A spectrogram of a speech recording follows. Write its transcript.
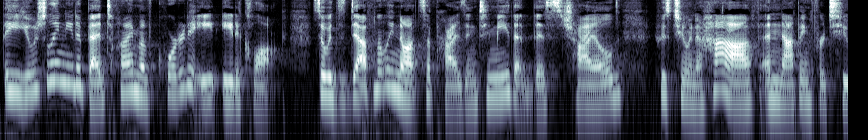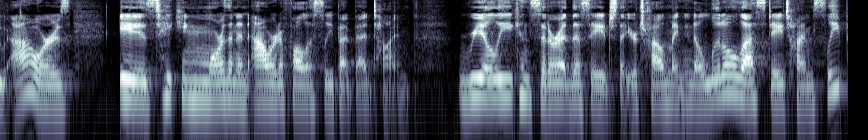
they usually need a bedtime of quarter to eight, eight o'clock. So it's definitely not surprising to me that this child who's two and a half and napping for two hours is taking more than an hour to fall asleep at bedtime. Really consider at this age that your child might need a little less daytime sleep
